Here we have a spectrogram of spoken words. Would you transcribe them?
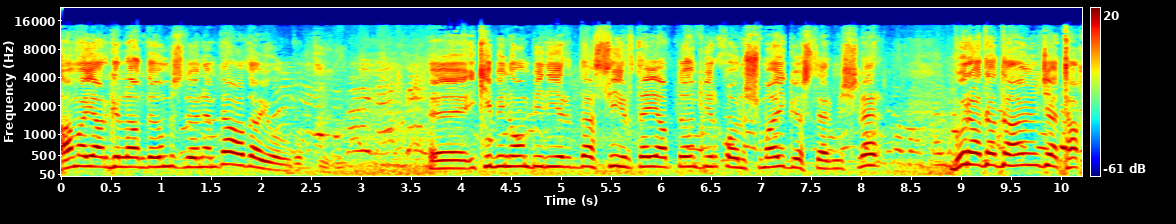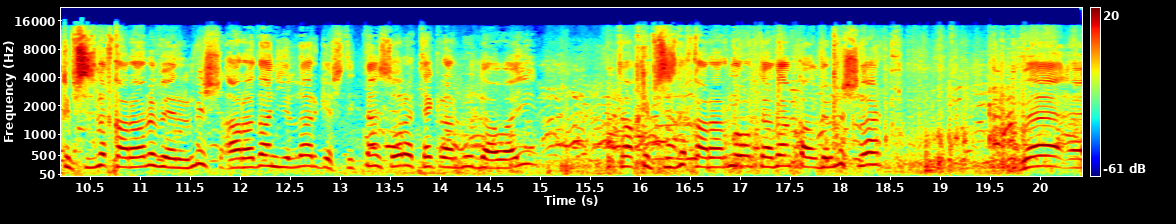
Ama yargılandığımız dönemde aday olduk. Ee, 2011 yılında Siirt'te yaptığım bir konuşmayı göstermişler. Burada daha önce takipsizlik kararı verilmiş. Aradan yıllar geçtikten sonra tekrar bu davayı takipsizlik kararını ortadan kaldırmışlar ve e,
